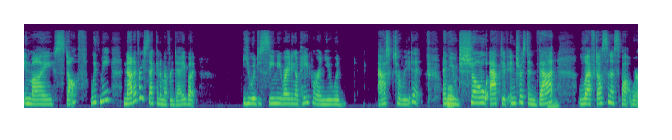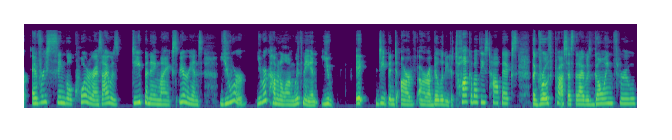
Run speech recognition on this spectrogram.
in my stuff with me. Not every second of every day, but you would see me writing a paper and you would ask to read it and Well- you'd show active interest and that Mhm. left us in a spot where every single quarter as I was deepening my experience, you were you were coming along with me and you deepened our our ability to talk about these topics, the growth process that I was going through.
